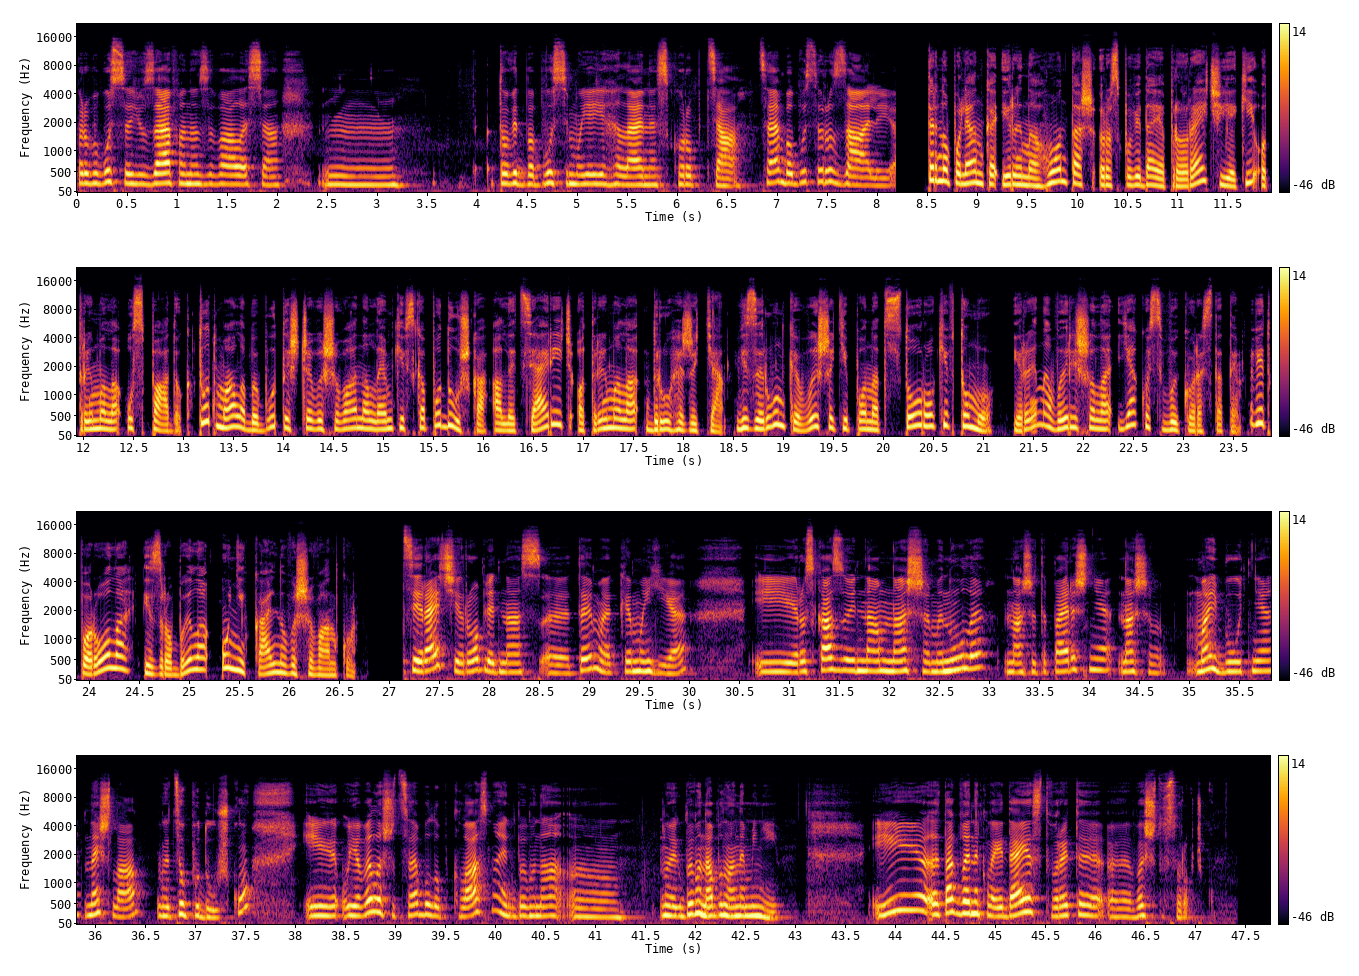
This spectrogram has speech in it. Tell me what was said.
Прабабуся Юзефа називалася. То від бабусі моєї Гелени з Коробця. Це бабуся Розалія. Тернополянка Ірина Гонташ розповідає про речі, які отримала у спадок. Тут мала би бути ще вишивана лемківська подушка, але ця річ отримала друге життя. Візерунки вишиті понад 100 років тому. Ірина вирішила якось використати. Відпорола і зробила унікальну вишиванку. Ці речі роблять нас е, тими, якими є, і розказують нам наше минуле, наше теперішнє, наше майбутнє. Знайшла цю подушку і уявила, що це було б класно, якби вона, е, ну, якби вона була на мені. І е, так виникла ідея створити вишиту сорочку.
